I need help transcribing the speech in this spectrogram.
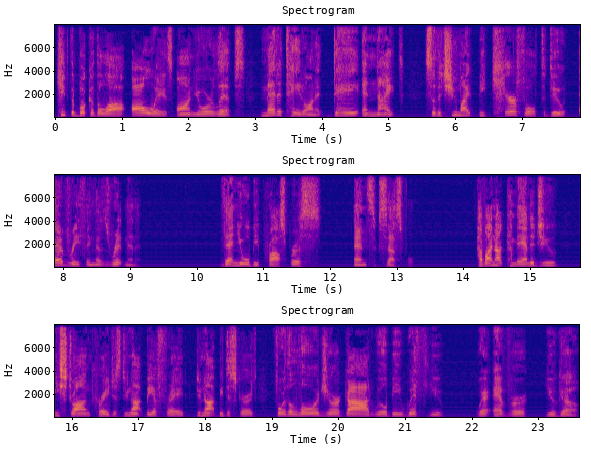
Keep the book of the law always on your lips. Meditate on it day and night so that you might be careful to do everything that is written in it. Then you will be prosperous and successful. Have I not commanded you? Be strong, courageous. Do not be afraid. Do not be discouraged, for the Lord your God will be with you wherever you go.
